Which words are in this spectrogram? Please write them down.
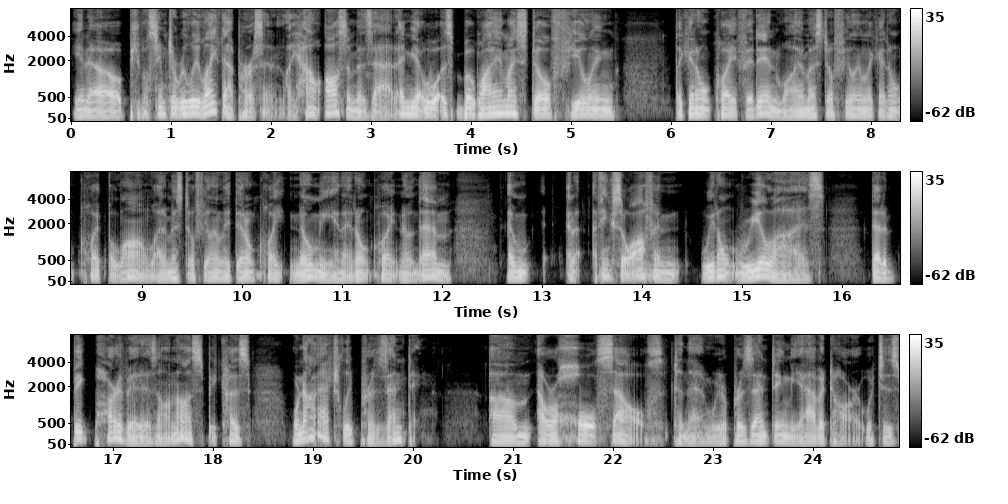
you know, people seem to really like that person. Like, how awesome is that? And yet, was but why am I still feeling like I don't quite fit in? Why am I still feeling like I don't quite belong? Why am I still feeling like they don't quite know me and I don't quite know them? And and I think so often we don't realize that a big part of it is on us because we're not actually presenting um, our whole selves to them. We are presenting the avatar, which is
